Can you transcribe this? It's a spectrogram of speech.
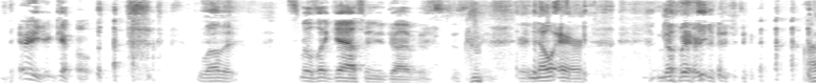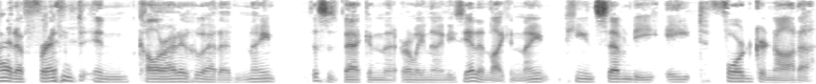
there you go. Love it. Smells like gas when you drive it. It's just it's. No air. no air conditioning. I had a friend in Colorado who had a nine. This is back in the early '90s. He had a, like a 1978 Ford Granada.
